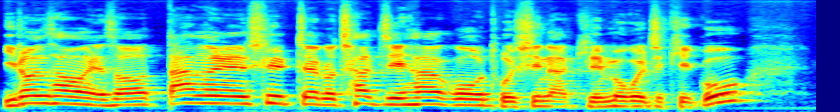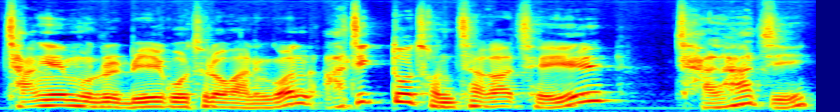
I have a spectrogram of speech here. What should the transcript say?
이런 상황에서 땅을 실제로 차지하고 도시나 길목을 지키고 장애물을 밀고 들어가는 건 아직도 전차가 제일 잘하지.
